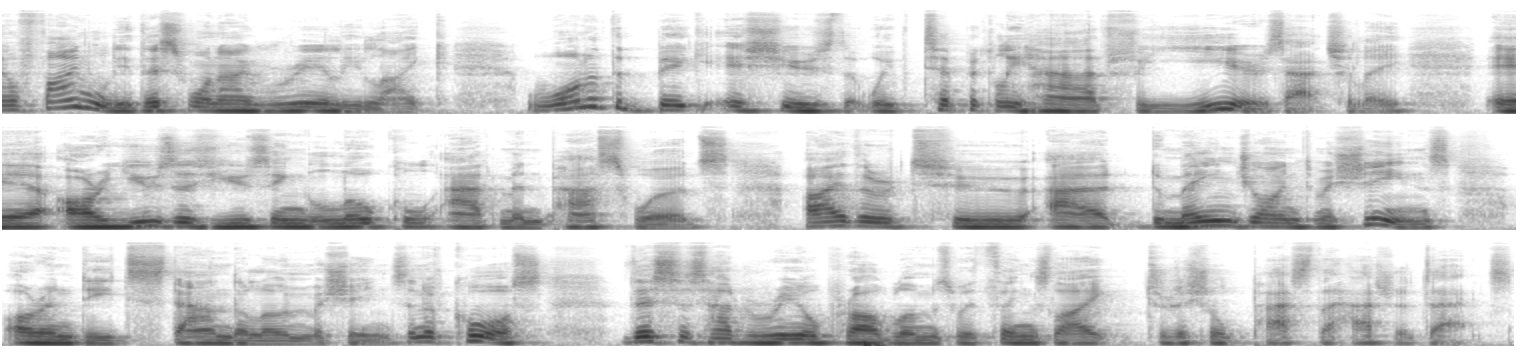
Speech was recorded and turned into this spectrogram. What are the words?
Now, finally, this one I really like. One of the big issues that we've typically had for years actually uh, are users using local admin passwords, either to uh, domain joined machines or indeed standalone machines. And of course, this has had real problems with things like traditional pass the hash attacks.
